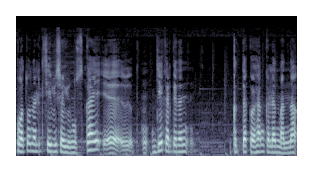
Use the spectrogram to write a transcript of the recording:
Платон Алексеевич Юнускай де кергенен кытта көһән кэлэн манна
